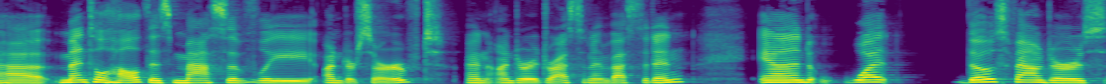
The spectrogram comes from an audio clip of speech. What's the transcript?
uh, mental health is massively underserved and underaddressed and invested in. And what those founders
